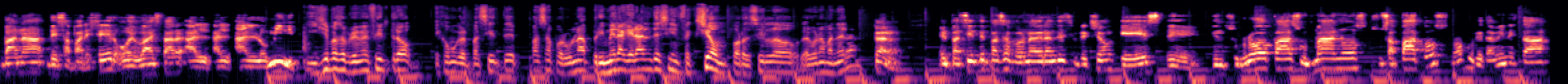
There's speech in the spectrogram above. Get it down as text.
van a desaparecer o va a estar al, al, lo mínimo. Y si pasa el primer filtro, es como que el paciente pasa por una primera gran desinfección, por decirlo de alguna manera. Claro, el paciente pasa por una gran desinfección que es eh, en su ropa, sus manos, sus zapatos, ¿no? Porque también está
